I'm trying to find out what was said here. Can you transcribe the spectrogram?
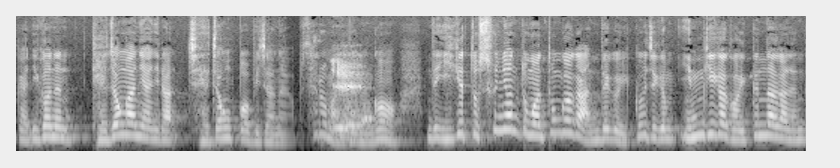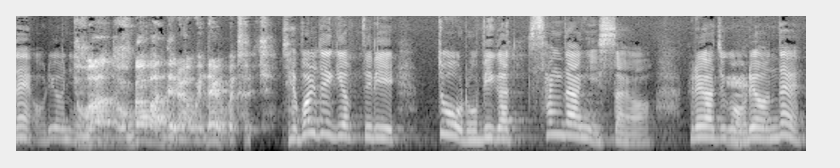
그러니까 이거는 개정안이 아니라 제정법이잖아요. 새로 만드는 예. 거. 근데 이게 또 수년 동안 통과가 안 되고 있고 지금 임기가 거의 끝나가는데 어려운 누가 누가 반대를 하고 있나요, 그거 도대체? 재벌 대기업들이 또 로비가 상당히 있어요. 그래가지고 어려운데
